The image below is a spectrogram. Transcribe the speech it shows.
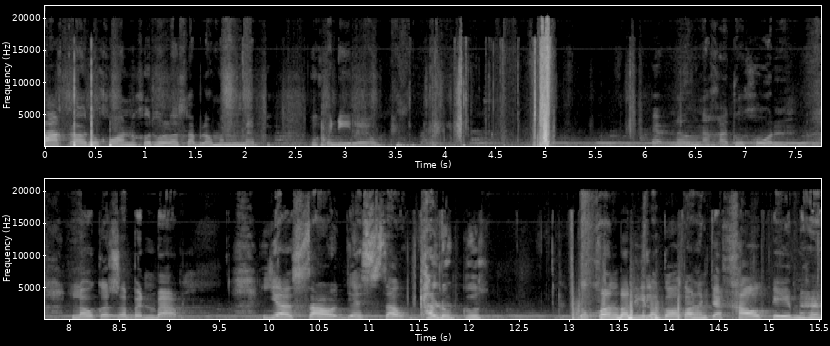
บักเรอทุกคนคือโทรศัพท์เรามันแบบไม่ค่อยดีแล้วแบบหนึ่งนะคะทุกคน เราก็จะเป็นแบบอย่าเศร้าอย่าเศร้าคารุกุสทุกคนตอนนี้เราก็กำลังจะเข้าเกมนะคะ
